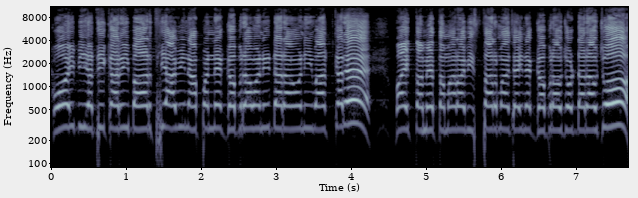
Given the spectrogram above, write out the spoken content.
કોઈ બી અધિકારી બહારથી આવીને આપણને ગભરાવાની, ડરાવવાની વાત કરે, ભાઈ તમે તમારા વિસ્તારમાં જઈને ગભરાવજો, ડરાવજો.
